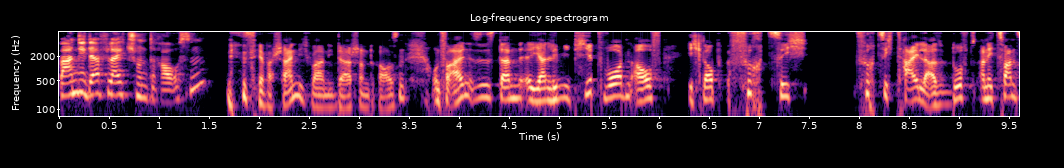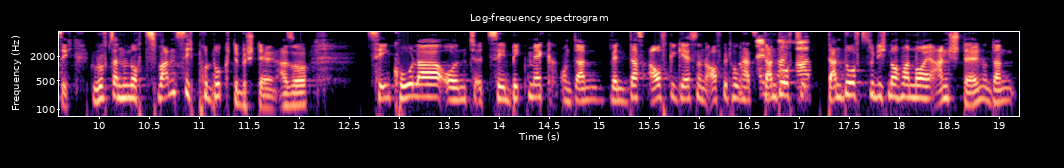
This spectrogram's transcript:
Waren die da vielleicht schon draußen? Sehr wahrscheinlich waren die da schon draußen. Und vor allem ist es dann äh, ja limitiert worden auf, ich glaube, 40, 40 Teile. Also du durfst, ah nee, 20. Du durfst dann nur noch 20 Produkte bestellen. Also 10 Cola und 10 Big Mac und dann, wenn du das aufgegessen und aufgetrunken hast, dann durfst, du, dann durfst du dich nochmal neu anstellen und dann,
